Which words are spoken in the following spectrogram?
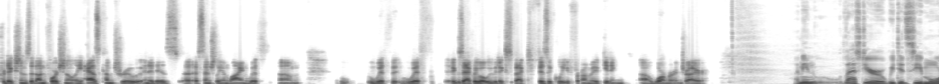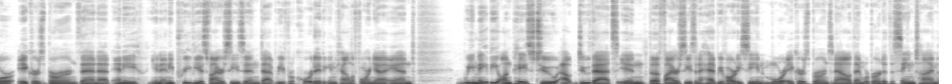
predictions that unfortunately has come true, and it is uh, essentially in line with um, with with exactly what we would expect physically from it getting uh, warmer and drier. I mean, last year we did see more acres burned than at any in any previous fire season that we've recorded in California, and we may be on pace to outdo that in the fire season ahead. We've already seen more acres burned now than were burned at the same time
